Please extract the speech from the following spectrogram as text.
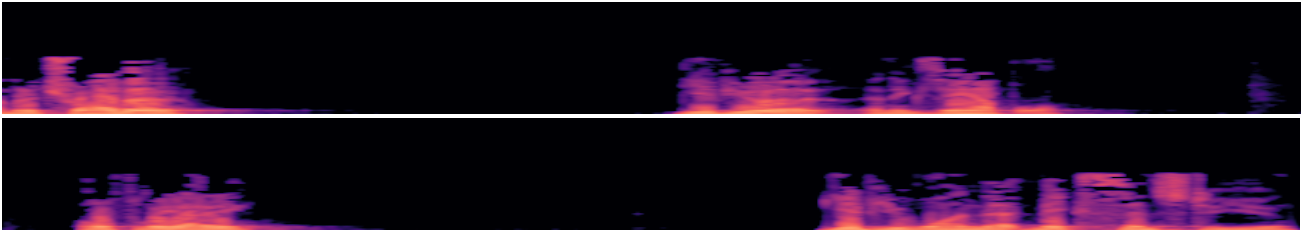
I'm going to try to give you a, an example. Hopefully, I give you one that makes sense to you.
